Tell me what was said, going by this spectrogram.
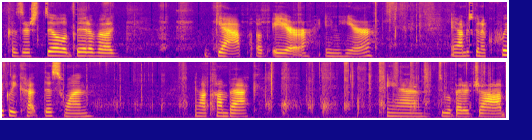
because there's still a bit of a gap of air in here and I'm just going to quickly cut this one and I'll come back and do a better job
